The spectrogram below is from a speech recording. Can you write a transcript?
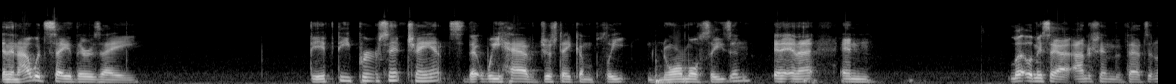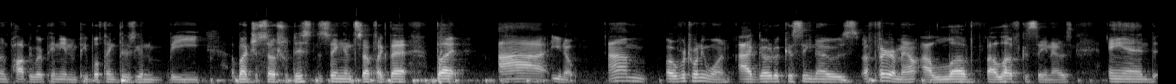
And then I would say there's a 50% chance that we have just a complete normal season. And, and I and let, let me say I understand that that's an unpopular opinion and people think there's going to be a bunch of social distancing and stuff like that, but I, you know, I'm over 21. I go to casinos a fair amount. I love I love casinos and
